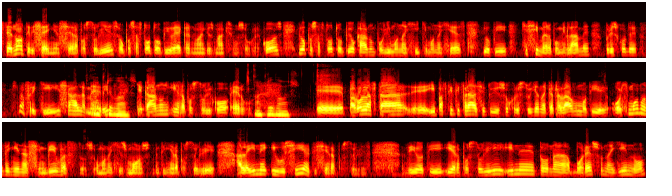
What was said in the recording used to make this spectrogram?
στενότερης έννοιας της Ιεραποστολής, όπως αυτό το οποίο έκανε ο Άγιος Μάξιμος ο Γρεκός ή όπως αυτό το οποίο κάνουν πολλοί μοναχοί και μοναχές, οι οποίοι και σήμερα που μιλάμε βρίσκονται στην Αφρική ή σε άλλα μέρη και κάνουν ιεραποστολικό έργο. Ακριβώς. Ε, Παρ' όλα αυτά ε, είπα αυτή τη φράση του Ιησού Χριστού για να καταλάβουμε ότι όχι μόνο δεν είναι ασυμβίβαστος ο μοναχισμός με την Ιεραποστολή αλλά είναι η ουσία της Ιεραποστολής διότι η Ιεραποστολή είναι το να μπορέσω να γίνω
